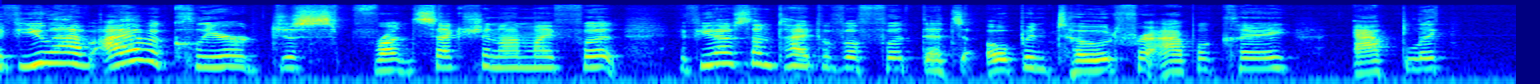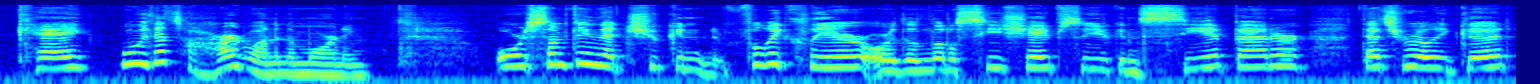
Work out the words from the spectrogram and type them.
If you have, I have a clear just front section on my foot. If you have some type of a foot that's open-toed for applique, applique, ooh, that's a hard one in the morning, or something that you can fully clear or the little C shape so you can see it better, that's really good.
